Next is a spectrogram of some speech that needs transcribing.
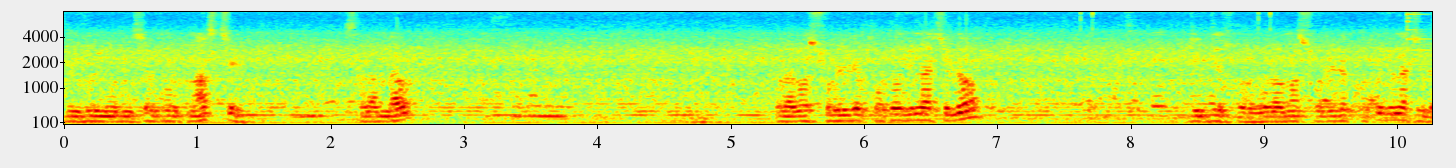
দুজন মরিসের উপর নাচছে সালাম দাও। বলো আমার শরীরে কতজনা ছিল? জিজ্ঞেস করো বলো আমার শরীরে কতজনা ছিল?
